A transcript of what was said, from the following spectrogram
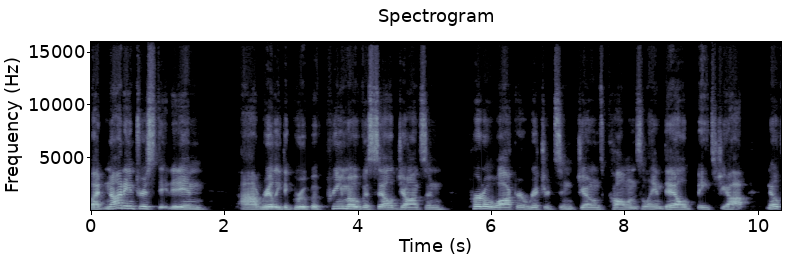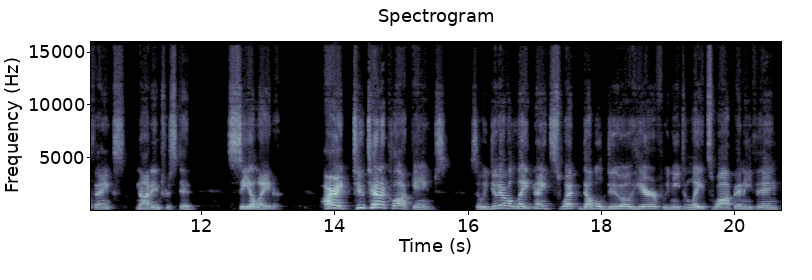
but not interested in uh, really the group of Primo, Vassell, Johnson, Poeltl, Walker, Richardson, Jones, Collins, Landale, Bates, Diop. No thanks. Not interested. See you later. All right, two 10 o'clock games. So we do have a late night sweat double duo here if we need to late swap anything.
